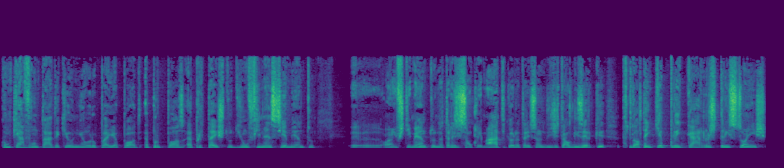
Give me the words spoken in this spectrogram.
como que há vontade é que a União Europeia pode, a, a pretexto de um financiamento eh, ao investimento na transição climática ou na transição digital, dizer que Portugal tem que aplicar restrições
